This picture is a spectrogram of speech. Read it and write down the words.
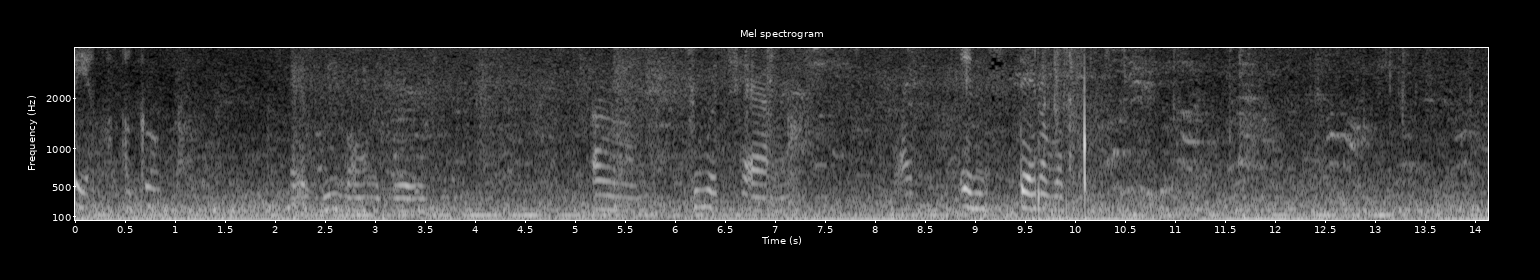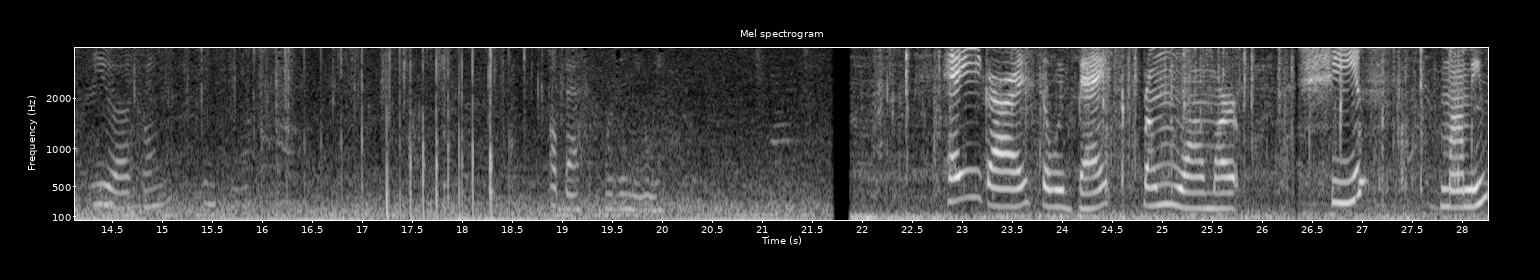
Be a good If we gonna just um do a challenge. Right? instead of a You're welcome. Thank you. A basket was anyway. Hey guys, so we're back from Walmart. She, mommy,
